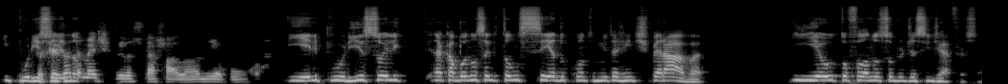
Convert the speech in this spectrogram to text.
E por isso. Eu sei exatamente o não... que você está falando e eu concordo. E ele, por isso, ele acabou não saindo tão cedo quanto muita gente esperava. E eu tô falando sobre o Justin Jefferson.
